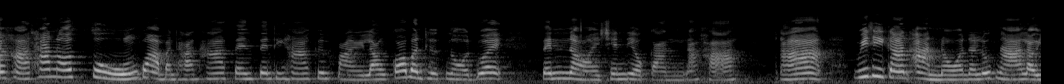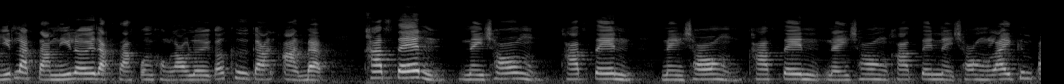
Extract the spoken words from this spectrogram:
นะคะ ถ้าโน้ตสูงกว่าบรรทัด 5 เส้นเส้นที่ 5 ขึ้นไป เราก็บันทึกโน้ตด้วยเส้นน้อยเช่นเดียวกันนะคะอ่าวิธีการอ่านโน้ตนะลูกนะ เรายึดหลักตามนี้เลยหลักสากลของเราเลยก็คือการอ่านแบบคาบเส้นในช่องคาบเส้น ในช่องคาบเส้น ในช่องคาบเส้นในช่องไล่ขึ้นไป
